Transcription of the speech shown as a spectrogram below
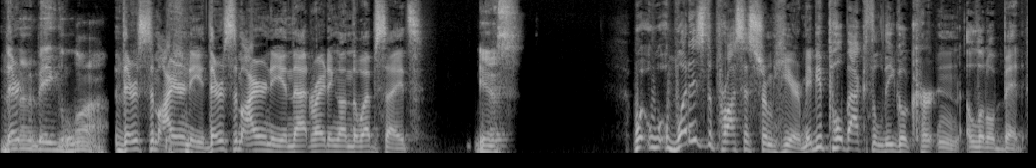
they're, not obeying the law. There's some irony. There's some irony in that writing on the website. Yes. What is the process from here? Maybe pull back the legal curtain a little bit.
